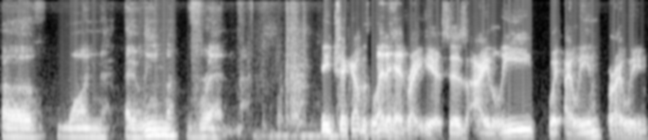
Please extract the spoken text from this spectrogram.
of one Elim Vren. Hey, check out this letterhead right here. It says Eileen. Wait, Eileen or Eileen?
